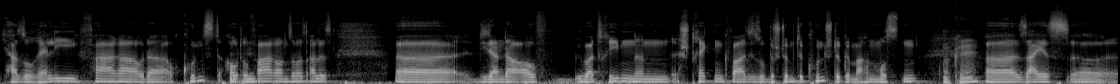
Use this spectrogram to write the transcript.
ja so Rallye-Fahrer oder auch Kunstautofahrer und sowas alles, äh, die dann da auf übertriebenen Strecken quasi so bestimmte Kunststücke machen mussten. Okay. Äh, sei es, äh,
